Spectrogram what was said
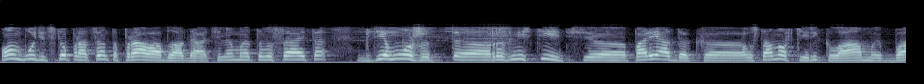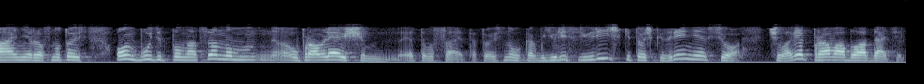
он будет 100% правообладателем этого сайта, где может э, разместить э, порядок э, установки рекламы, баннеров, ну то есть он будет полноценным э, управляющим этого сайта. То есть, ну как бы юри, с юридической точки зрения все, человек правообладатель.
